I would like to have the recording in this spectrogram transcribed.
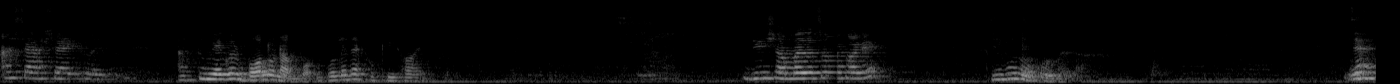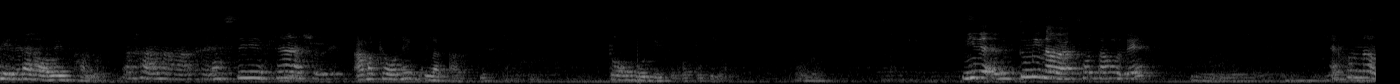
আশা আশাই হয়ে যাবে। আর তুমি একবার বলো না ব- বলে দেখো কি হয়। যদি সমালোচনা করে? জীবনও করবে না জানি না। তারা অনেক ভালো। হ্যাঁ হ্যাঁ হ্যাঁ আমাকে অনেকগুলা কাজ দিছে। টবও দিছে কতগুলা। তুমি নাও এখন তাহলে। এখন নাও।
